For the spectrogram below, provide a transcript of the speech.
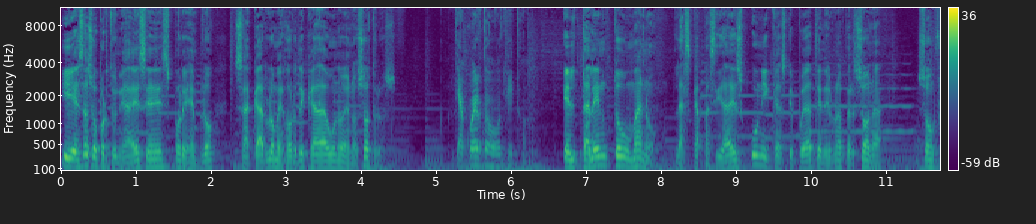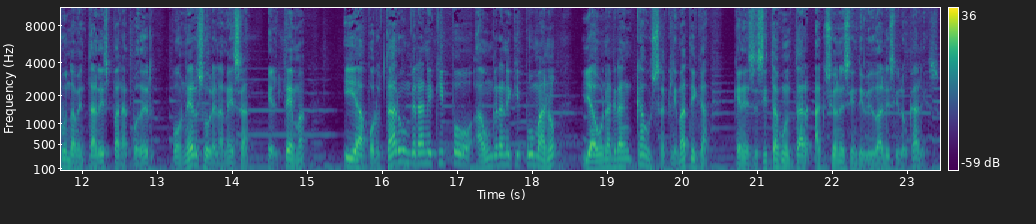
Y esas oportunidades es, por ejemplo, sacar lo mejor de cada uno de nosotros. De acuerdo, Tito. El talento humano, las capacidades únicas que pueda tener una persona, son fundamentales para poder poner sobre la mesa el tema y aportar un gran equipo a un gran equipo humano y a una gran causa climática que necesita juntar acciones individuales y locales.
